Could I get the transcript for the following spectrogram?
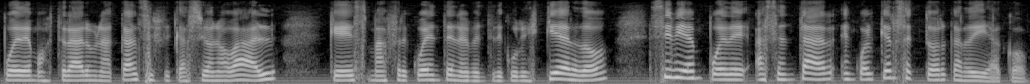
puede mostrar una calcificación oval que es más frecuente en el ventrículo izquierdo, si bien puede asentar en cualquier sector cardíaco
